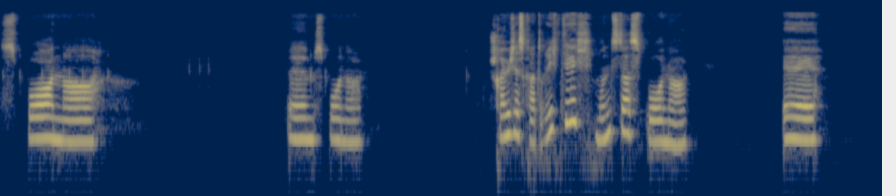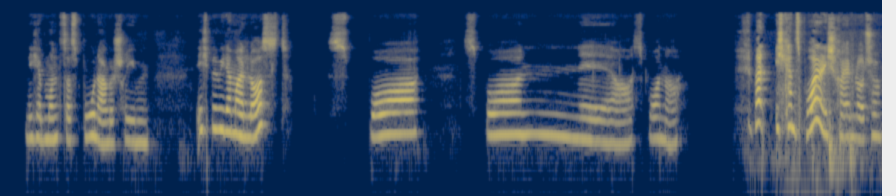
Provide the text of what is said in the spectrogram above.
Spawner. Ähm, Spawner. Schreibe ich das gerade richtig? Monster Spawner. Äh. Ich habe Monster Spawner geschrieben. Ich bin wieder mal lost. Spor. Spawner. Spawner. Mann, ich kann Spawner nicht schreiben, Leute.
